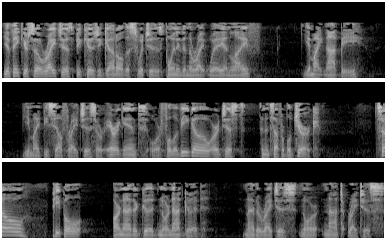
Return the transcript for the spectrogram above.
you think you're so righteous because you got all the switches pointed in the right way in life. You might not be. You might be self-righteous or arrogant or full of ego or just an insufferable jerk. So people are neither good nor not good, neither righteous nor not righteous.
